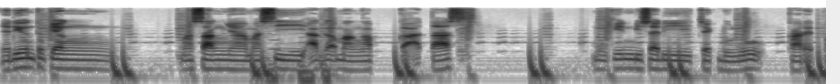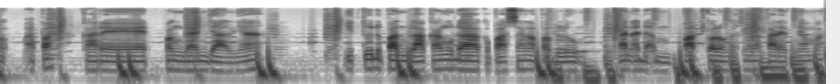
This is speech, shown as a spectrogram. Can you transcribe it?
Jadi untuk yang masangnya masih agak mangap ke atas, mungkin bisa dicek dulu karet apa karet pengganjalnya itu depan belakang udah kepasang apa belum? Kan ada empat kalau nggak salah karetnya mah.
